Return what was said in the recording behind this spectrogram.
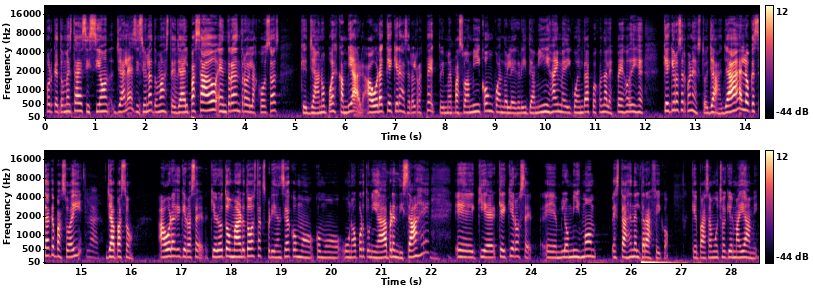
porque tomé esta decisión? Ya la decisión la tomaste, ya el pasado entra dentro de las cosas que ya no puedes cambiar. Ahora, ¿qué quieres hacer al respecto? Y me pasó a mí con cuando le grité a mi hija y me di cuenta después con el espejo, dije, ¿qué quiero hacer con esto? Ya, ya lo que sea que pasó ahí, Claro. ya pasó. Ahora, ¿qué quiero hacer? Quiero tomar toda esta experiencia como, como una oportunidad de aprendizaje. Eh, ¿Qué quiero hacer? Eh, lo mismo estás en el tráfico, que pasa mucho aquí en Miami.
